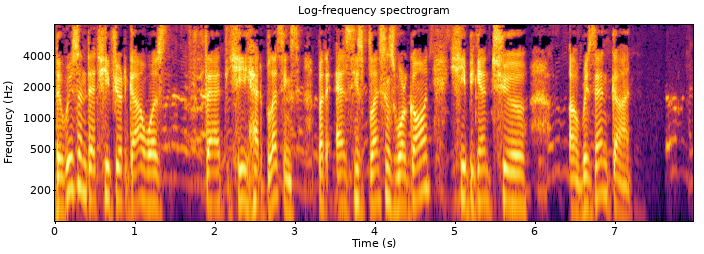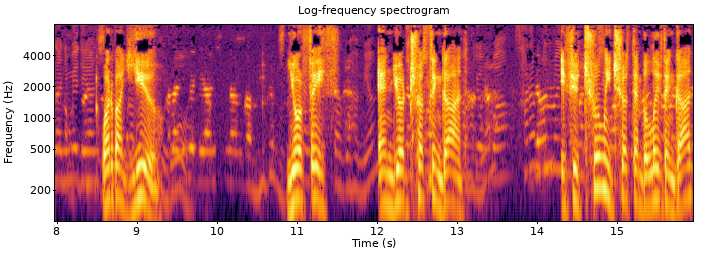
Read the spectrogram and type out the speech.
The reason that he feared God was that he had blessings, but as his blessings were gone, he began to uh, resent God. What about you? Your faith and your trust in God if you truly trust and believed in God,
